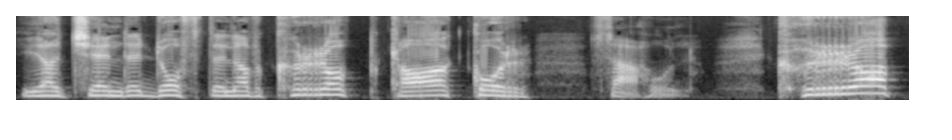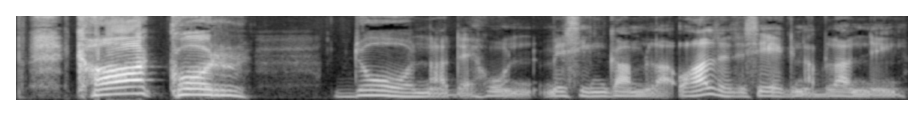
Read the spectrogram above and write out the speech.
Jag kände doften av kroppkakor, sa hon. Kroppkakor! Dånade hon med sin gamla och alldeles egna blandning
